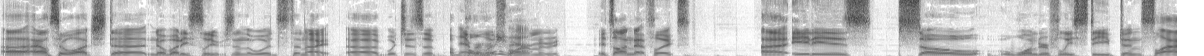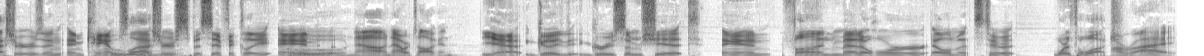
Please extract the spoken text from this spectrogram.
Uh, I also watched uh, Nobody Sleeps in the Woods tonight, uh, which is a, a Polish horror movie. It's on Netflix. Uh, it is so wonderfully steeped in slashers and, and camp Ooh. slashers specifically. And oh, now now we're talking. yeah, good gruesome shit and fun meta horror elements to it. Worth a watch. All right.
